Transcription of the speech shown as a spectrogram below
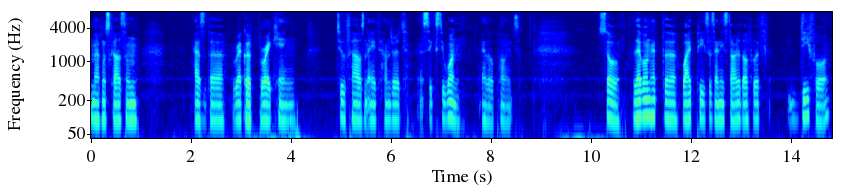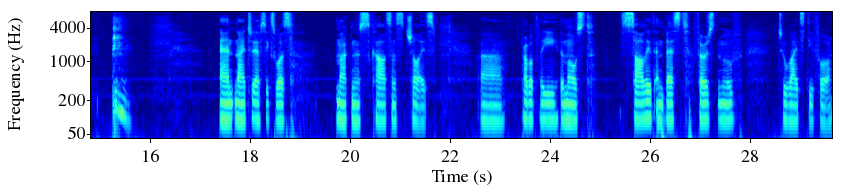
Magnus Carlsen has the record breaking 2861 elo points. So Levon had the white pieces and he started off with d4 and knight to f6 was Magnus Carlsen's choice. Uh, probably the most solid and best first move to white's d4.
